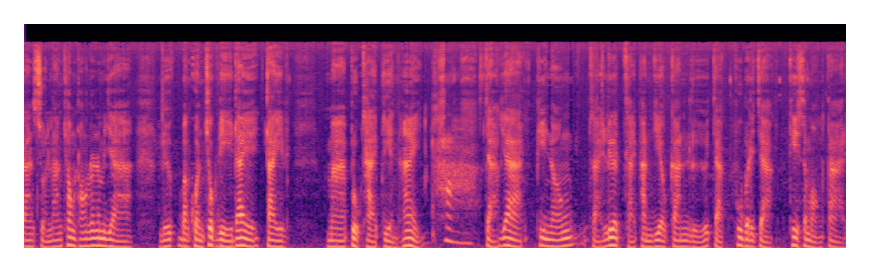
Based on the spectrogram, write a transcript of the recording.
การส่วนล้างช่องท้องลดน้ำยา หรือบางคนโชคดีได้ไต มาปลูกถ่ายเปลี่ยนให้ค่ะจากญาติพี่น้องสายเลือดสายพันธุ์เดียวกัน หรือจากผู้บริจาคที่สมองตายอะไร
